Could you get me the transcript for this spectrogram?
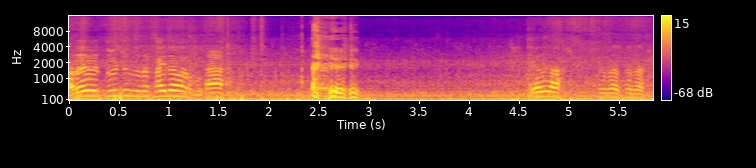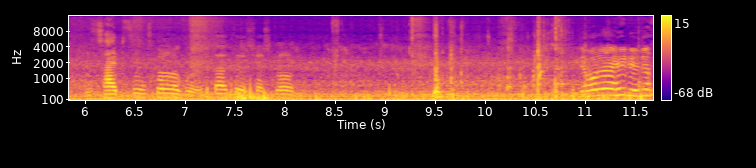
আরে দুই তিন জনে খাইতে পারব। হ্যাঁ। এল্লা সুরা সুরা। সাইড চেঞ্জ করা লাগবে শেষ করা হয়ে একদম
